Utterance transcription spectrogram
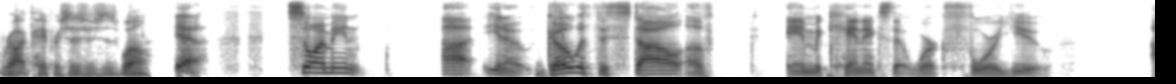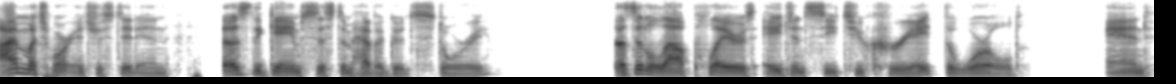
rock paper scissors as well. Yeah. So I mean, uh, you know, go with the style of game mechanics that work for you. I'm much more interested in does the game system have a good story? Does it allow players agency to create the world? And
